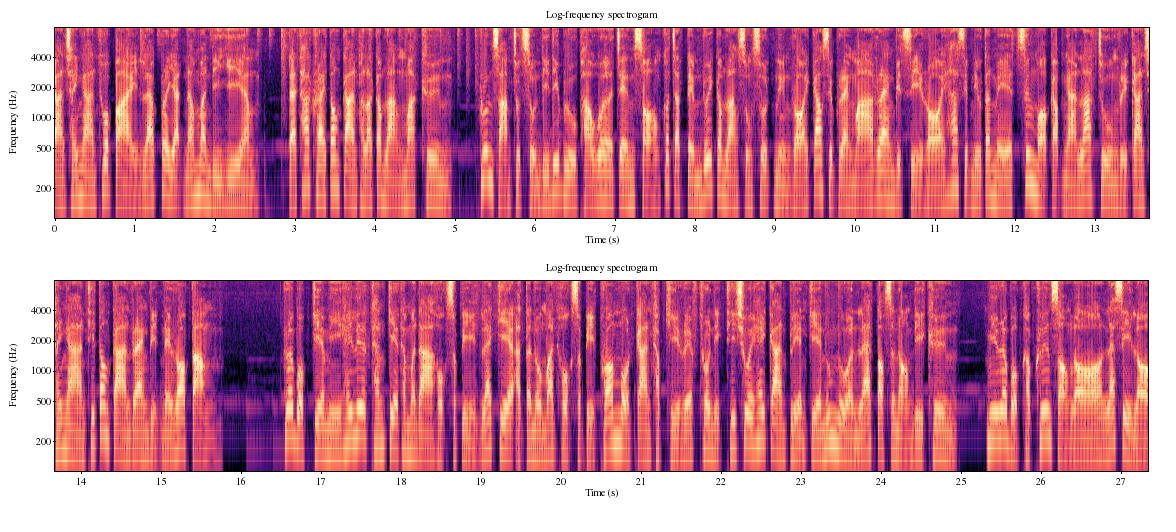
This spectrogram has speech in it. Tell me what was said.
การใช้งานทั่วไป และประหยัดน้ำมันดีเยี่ยม แต่ถ้าใครต้องการพละกำลังมากขึ้น รุ่น 3.0 DD Blue Power Gen 2 ก็จัดเต็มด้วยกำลังสูงสุด 190 แรงม้าแรงบิด 450 นิวตันเมตร ซึ่งเหมาะกับงานลากจูงหรือการใช้งานที่ต้องการแรงบิดในรอบต่ำ ระบบเกียร์มีให้เลือกทั้งเกียร์ธรรมดา 6 สปีด และเกียร์อัตโนมัติ 6 สปีด พร้อมโหมดการขับขี่เรฟทรนิกที่ช่วยให้การเปลี่ยนเกียร์นุ่มนวลและตอบสนองดีขึ้น มีระบบขับเคลื่อน 2 ล้อ และ 4 ล้อ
